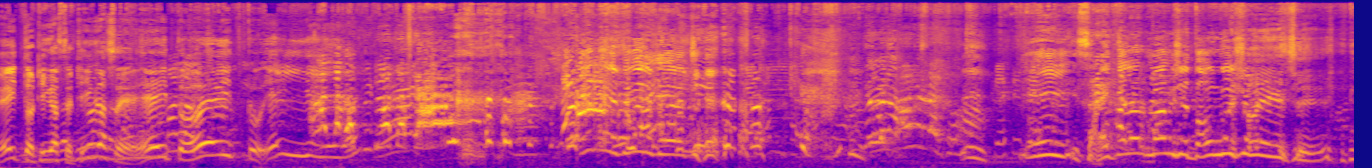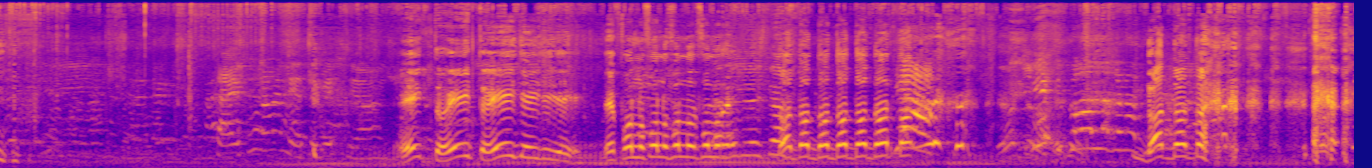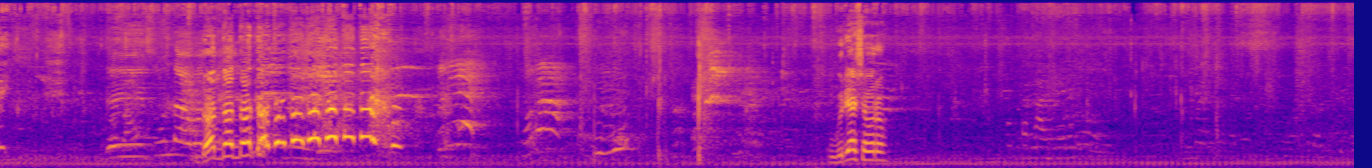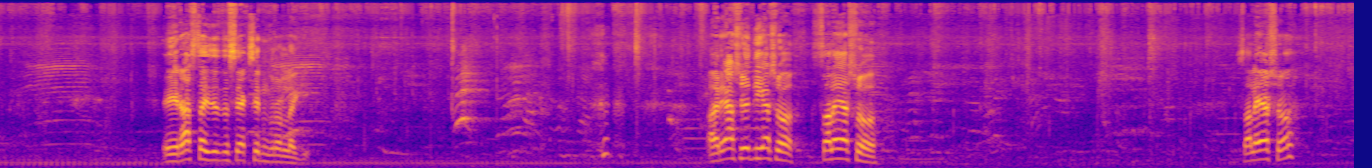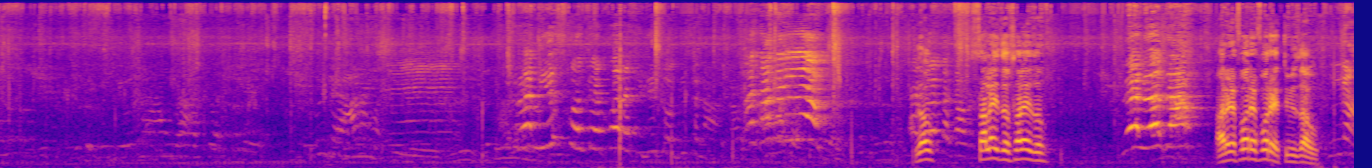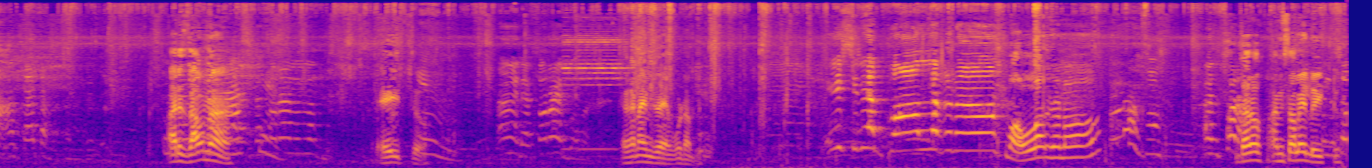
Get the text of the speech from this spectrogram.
এই তো ঠিক আছে ঠিক আছে। এই তো এই তো এই এই, সাইকেলের মানুষের দঙ্গস হয়ে গেছে। এই তো এই তো এই যে এই যে এই। এ পড়ল পড়ল পড়ল পড়ল রে। ধর ধর ধর ধর ধর ধর ধর ধর ধর। দর দর দর দর ঘুরে আসো ওরো এই রাস্তায় যেতে সে অ্যাক্সিডেন্ট করার লাগে। আরে আসো এদিকে আসো চালাই আসো। চালাই আসো। যাও, চালাই যাও চালাই যাও। আরে, পরে পরে, তুমি যাও। আরে, যাও না। এই তো। এখানে আমি যাই, ওটা। ভালো লাগে না। দাঁড়াও, আমি চালাই লই একটু।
